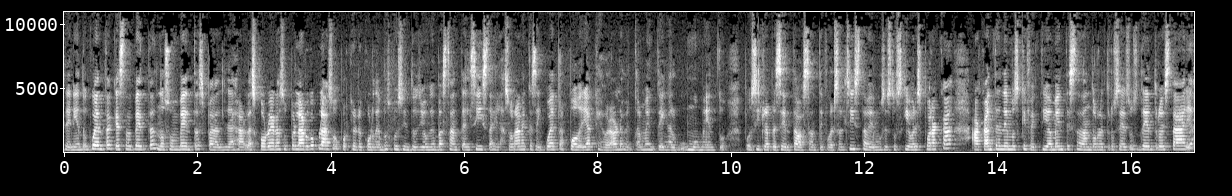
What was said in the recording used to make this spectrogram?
teniendo en cuenta que estas ventas no son ventas para dejarlas correr a súper largo plazo, porque recordemos que su situación es bastante alcista y la zona en la que se encuentra podría quebrarla eventualmente en algún momento, pues sí representa bastante fuerza alcista. Vemos estos quiebres por acá, acá entendemos que efectivamente está dando retrocesos dentro de esta área,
